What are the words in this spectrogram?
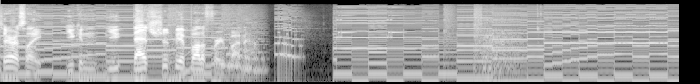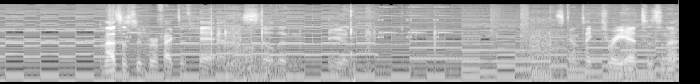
Seriously, you can. You that should be a Butterfree by now. And that's a super effective hit, and it still didn't. Even. It's gonna take three hits, isn't it?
